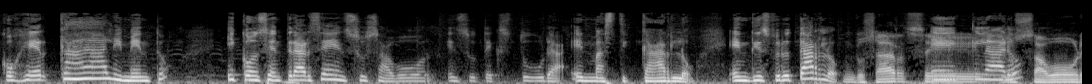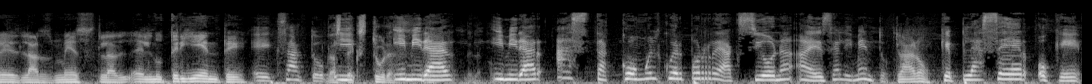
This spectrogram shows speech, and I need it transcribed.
coger cada alimento y concentrarse en su sabor, en su textura, en masticarlo, en disfrutarlo. Gozarse Eh, claro. los sabores, las mezclas, el nutriente. Exacto. Las y, texturas Y mirar, de y mirar hasta cómo el cuerpo reacciona a ese alimento. Claro. Qué placer o qué.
